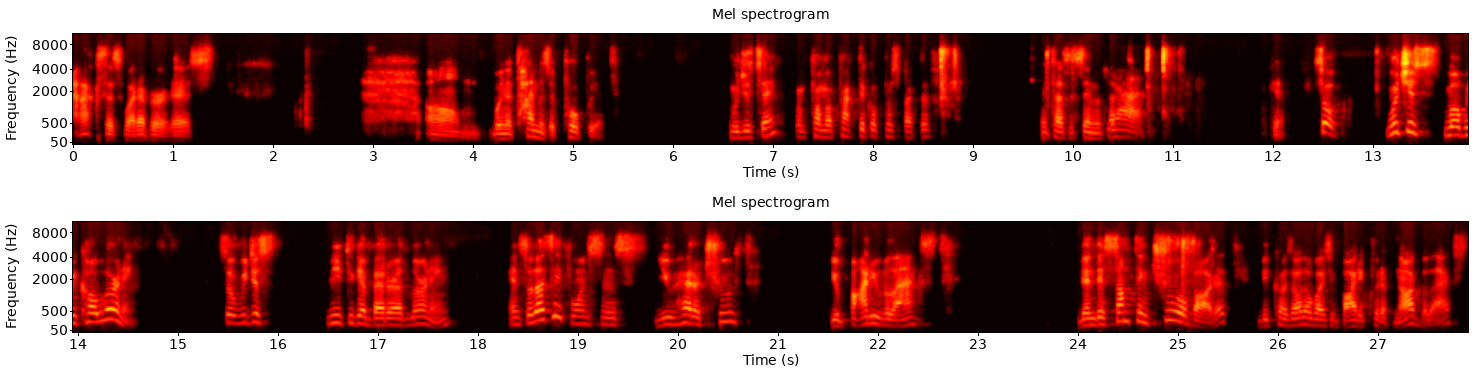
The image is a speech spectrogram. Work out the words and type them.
access whatever it is um, when the time is appropriate. Would you say from, from a practical perspective? It has the same effect? Yeah, so, which is what we call learning. So we just need to get better at learning. And so let's say, for instance, you had a truth, your body relaxed, then there's something true about it because otherwise your body could have not relaxed.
